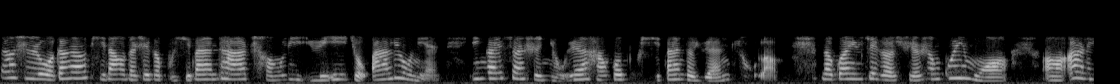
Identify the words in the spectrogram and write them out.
像是我刚刚提到的这个补习班，它成立于一九八六年，应该算是纽约韩国补习班的元祖了。那关于这个学生规模，呃，二零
